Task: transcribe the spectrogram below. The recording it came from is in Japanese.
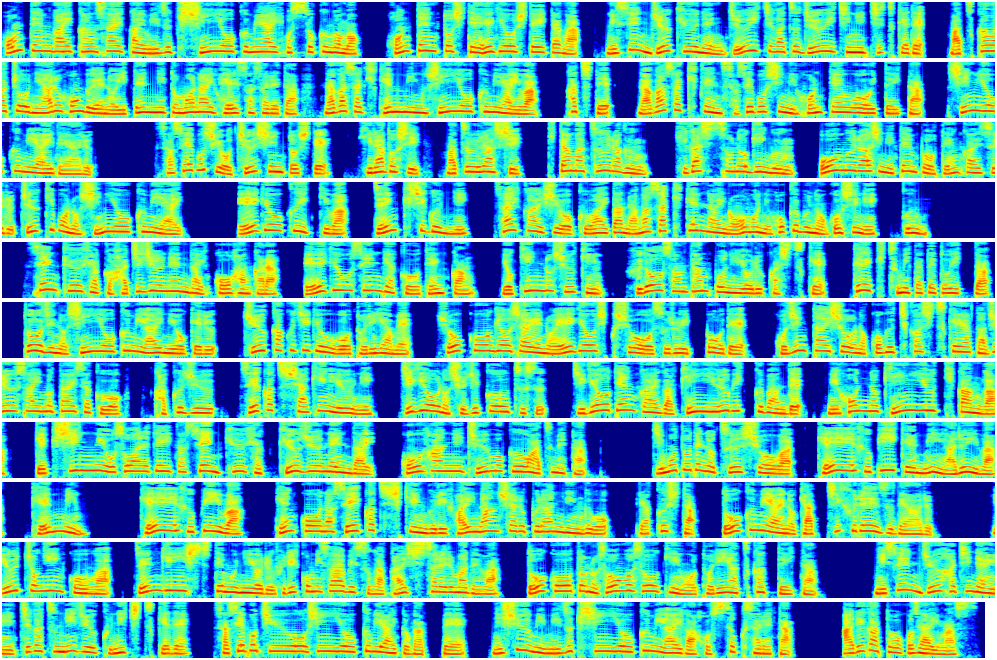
本店外関西会水木信用組合発足後も本店として営業していたが、2019年11月11日付で松川町にある本部への移転に伴い閉鎖された長崎県民信用組合は、かつて長崎県佐世保市に本店を置いていた信用組合である。佐世保市を中心として、平戸市、松浦市、北松浦郡、東園木郡、大村市に店舗を展開する中規模の信用組合。営業区域は全騎士郡に西海市を加えた長崎県内の主に北部の5市に、郡。1980年代後半から営業戦略を転換、預金の集金、不動産担保による貸付、定期積立といった。当時の信用組合における。中核事業を取りやめ、商工業者への営業縮小をする一方で、個人対象の小口貸付や多重債務対策を拡充、生活者金融に事業の主軸を移す、事業展開が金融ビッグバンで、日本の金融機関が激震に襲われていた1990年代後半に注目を集めた。地元での通称は KFP 県民あるいは県民。KFP は健康な生活資金繰りファイナンシャルプランニングを略した同組合のキャッチフレーズである。ゆうちょ銀行が全銀システムによる振込サービスが開始されるまでは、同行との相互送金を取り扱っていた。2018年1月29日付で、佐世保中央信用組合と合併、西海水木信用組合が発足された。ありがとうございます。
